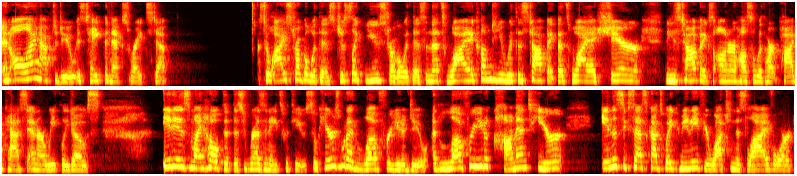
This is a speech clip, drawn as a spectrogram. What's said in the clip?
And all I have to do is take the next right step. So I struggle with this just like you struggle with this. And that's why I come to you with this topic. That's why I share these topics on our Hustle with Heart podcast and our weekly dose. It is my hope that this resonates with you. So here's what I'd love for you to do I'd love for you to comment here in the Success God's Way community, if you're watching this live or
